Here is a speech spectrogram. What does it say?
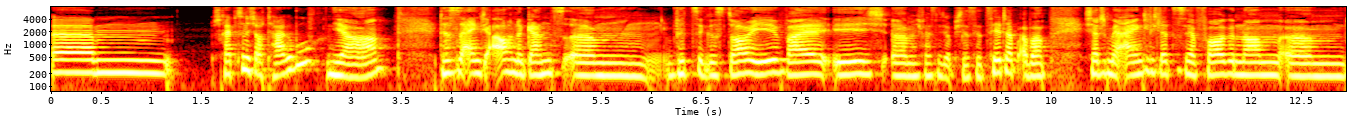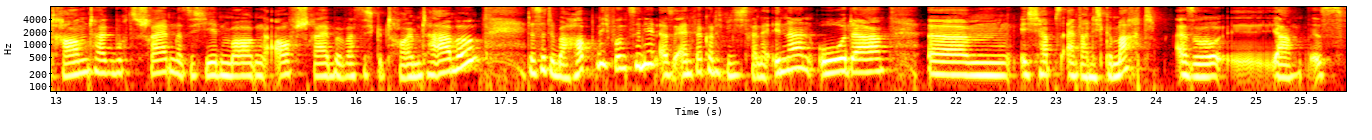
ähm, Schreibst du nicht auch Tagebuch? Ja, das ist eigentlich auch eine ganz ähm, witzige Story, weil ich, ähm, ich weiß nicht, ob ich das erzählt habe, aber ich hatte mir eigentlich letztes Jahr vorgenommen, ähm, Traumtagebuch zu schreiben, dass ich jeden Morgen aufschreibe, was ich geträumt habe. Das hat überhaupt nicht funktioniert. Also entweder konnte ich mich nicht dran erinnern oder ähm, ich habe es einfach nicht gemacht. Also äh, ja, es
